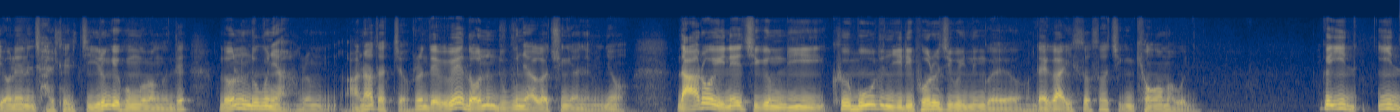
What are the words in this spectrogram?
연애는 잘 될지 이런 게 궁금한 건데 너는 누구냐? 그럼 안 와닿죠. 그런데 왜 너는 누구냐가 중요하냐면요. 나로 인해 지금 이 그 모든 일이 벌어지고 있는 거예요. 내가 있어서 지금 경험하고 있는. 그러니까 이, 이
